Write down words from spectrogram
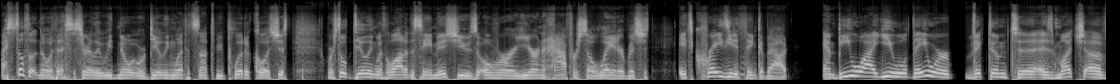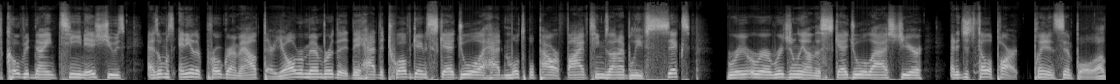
I still don't know necessarily we know what we're dealing with. It's not to be political. It's just we're still dealing with a lot of the same issues over a year and a half or so later. But it's just it's crazy to think about and BYU, well, they were victim to as much of COVID 19 issues as almost any other program out there. You all remember that they had the 12 game schedule, had multiple Power Five teams on, I believe six were originally on the schedule last year, and it just fell apart, plain and simple. A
